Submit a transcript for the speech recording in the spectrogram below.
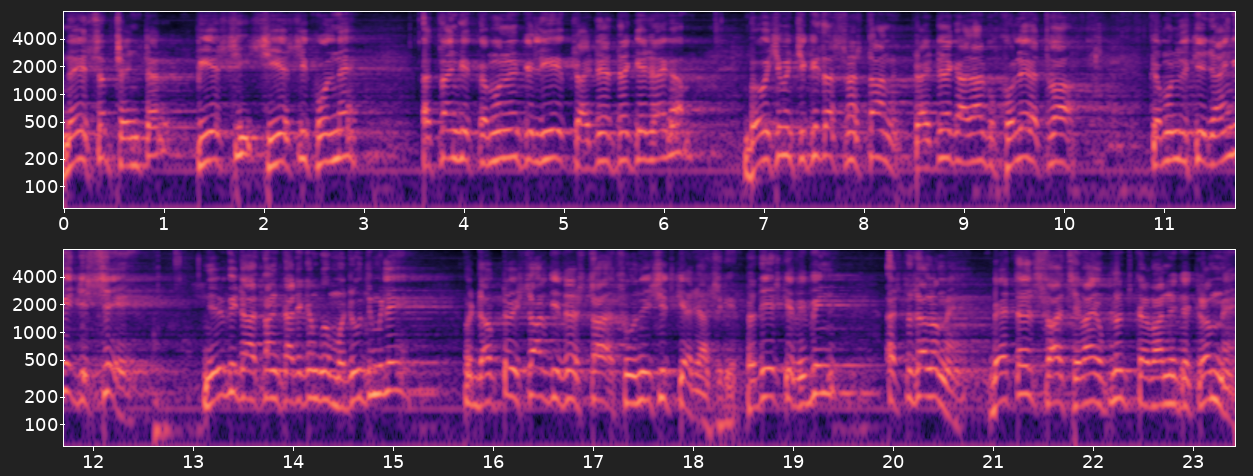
नए सब सेंटर पीएससी सीएससी खोलने, अथवा इनके कम्युनिटी के लिए क्राइटेरिया तय किया जाएगा। भविष्य में चिकित्सा संस्थान क्राइटेरिया के आधार पर खोले अथवा कम्युनिटी किए जाएँगे, जिससे निरोगी राजस्थान कार्यक्रम को मज़बूत मिले और डॉक्टर स्टाफ की व्यवस्था सुनिश्चित किया जा सके। प्रदेश के विभिन्न अस्पतालों में बेहतर स्वास्थ्य सेवाएँ उपलब्ध करवाने के क्रम में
